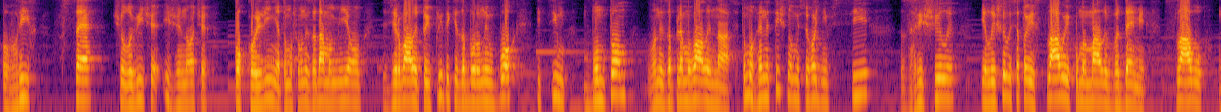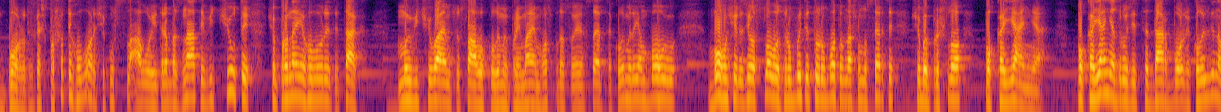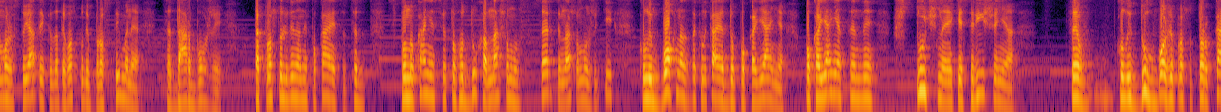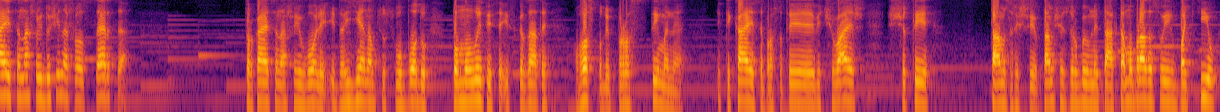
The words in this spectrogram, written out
в гріх все чоловіче і жіноче покоління, тому що вони з Адамом і Євом зірвали той плід, який заборонив Бог, і цим бунтом вони заплямували нас. Тому генетично ми сьогодні всі згрішили і лишилися тої слави, яку ми мали в Едемі, славу Божу. Ти скажеш, про що ти говориш? Яку славу? І треба знати, відчути, щоб про неї говорити. Так, ми відчуваємо цю славу, коли ми приймаємо Господа в своє серце, коли ми даємо Богу, Богу через Його Слово зробити ту роботу в нашому серці, щоб прийшло покаяння. Покаяння, друзі, це дар Божий. Коли людина може стояти і казати, Господи, прости мене, це дар Божий. Так просто людина не покається. Це спонукання Святого Духа в нашому серці, в нашому житті, коли Бог нас закликає до покаяння. Покаяння це не штучне якесь рішення, це коли Дух Божий просто торкається нашої душі, нашого серця, торкається нашої волі і дає нам цю свободу помолитися і сказати: Господи, прости мене. І ти каєшся просто, ти відчуваєш, що ти там згрішив, там щось зробив не так, там образив своїх батьків,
